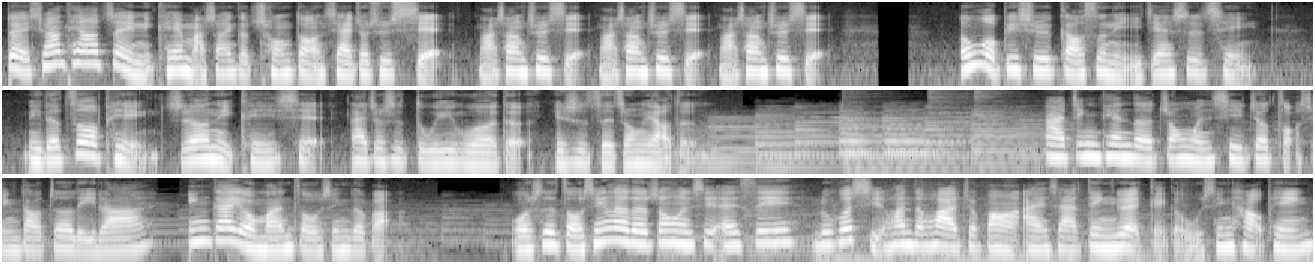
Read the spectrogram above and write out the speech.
对，希望听到这里，你可以马上一个冲动，现在就去写，马上去写，马上去写，马上去写。而我必须告诉你一件事情。你的作品只有你可以写，那就是独一无二的，也是最重要的。那今天的中文系就走心到这里啦，应该有蛮走心的吧？我是走心了的中文系 AC，如果喜欢的话，就帮我按一下订阅，给个五星好评，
